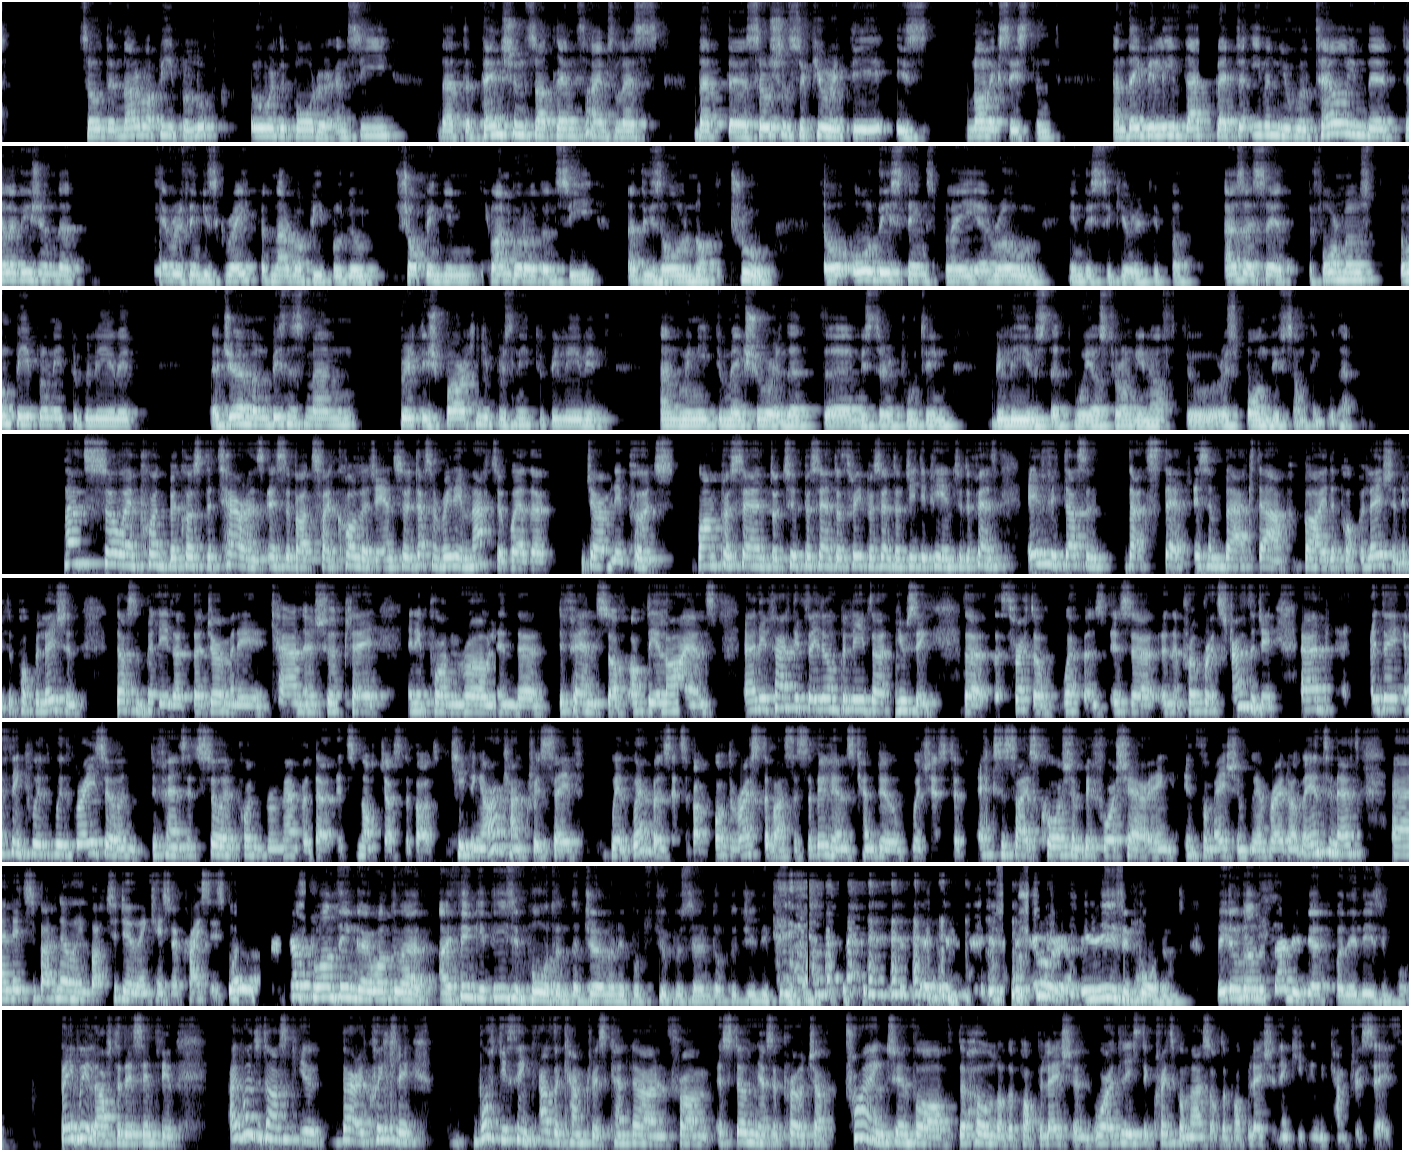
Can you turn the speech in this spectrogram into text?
so the Narva people look over the border and see that the pensions are 10 times less, that the social security is non existent, and they believe that better. Even you will tell in the television that everything is great, but Narva people go shopping in Ivangorod and see that is all not true. So all these things play a role in this security. But as I said, the foremost own people need to believe it. A German businessman, British barkeepers need to believe it, and we need to make sure that uh, Mr. Putin believes that we are strong enough to respond if something would happen. That's so important because deterrence is about psychology. And so it doesn't really matter whether Germany puts 1% or 2% or 3% of GDP into defense if it doesn't, that step isn't backed up by the population. If the population doesn't believe that, that Germany can and should play an important role in the defense of, of the alliance. And in fact, if they don't believe that using the, the threat of weapons is a, an appropriate strategy. And I think with, with gray zone defense, it's so important to remember that it's not just about keeping our country safe with weapons. It's about what the rest of us, the civilians, can do, which is to exercise caution before sharing information we have read on the internet. And it's about knowing what to do in case of a crisis. Well, just one thing I want to add. I think it is important that Germany puts 2% of the GDP. It's for sure, it is important. They don't understand it yet, but it is important. They will after this interview. I wanted to ask you very quickly what do you think other countries can learn from Estonia's approach of trying to involve the whole of the population, or at least the critical mass of the population, in keeping the country safe?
